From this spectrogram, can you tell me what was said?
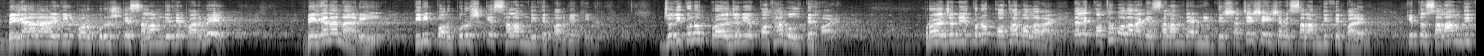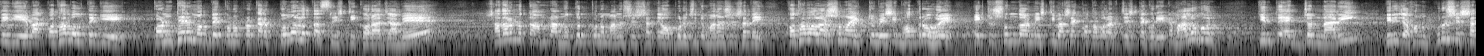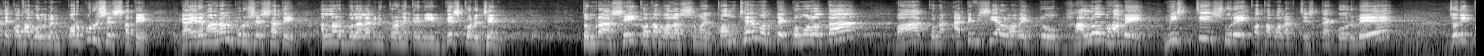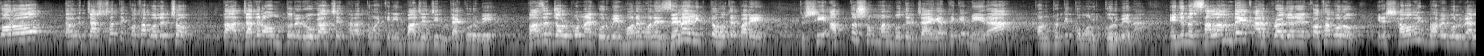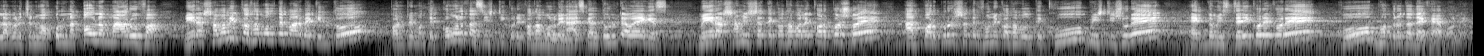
বেগানা নারী কি পরপুরুষকে সালাম দিতে পারবে? বেগানা নারী, তিনি পরপুরুষকে সালাম দিতে পারবে কিনা? যদি কোনো প্রয়োজনীয় কথা বলতে হয়, প্রয়োজনীয় কোনো কথা বলার আগে, তাহলে কথা বলার আগে সালাম দেওয়ার নির্দেশ আছে, সেই হিসাবে সালাম দিতে পারেন। কিন্তু সালাম দিতে গিয়ে বা কথা বলতে গিয়ে কণ্ঠের মধ্যে কোনো প্রকার কোমলতা সৃষ্টি করা যাবে সাধারণত আমরা নতুন কোনো মানুষের সাথে, অপরিচিত মানুষের সাথে কথা বলার সময় একটু বেশি ভদ্র হয়ে, একটু সুন্দর মিষ্টি ভাষায় কথা বলার চেষ্টা করি। এটা ভালো গুণ। কিন্তু একজন নারী, তিনি যখন পুরুষের সাথে কথা বলবেন, পরপুরুষের সাথে, গায়ের মাহরাম পুরুষের সাথে, আল্লাহ রব্বুল আলমিন কোরআন নির্দেশ করেছেন, তোমরা সেই কথা বলার সময় কণ্ঠের মধ্যে কোমলতা বা কোনো আর্টিফিশিয়ালভাবে একটু ভালোভাবে মিষ্টি সুরে কথা বলার চেষ্টা করবে। যদি করো, তাহলে যার সাথে কথা বলেছ তা যাদের অন্তরে রোগ আছে, তারা তোমাকে নিয়ে বাজে চিন্তা করবে, বাজে জল্পনা করবে, মনে মনে জেনায় লিপ্ত হতে পারে। তো সেই আত্মসম্মান বোধের জায়গা থেকে মেয়েরা কণ্ঠকে কোমল করবে না। এই জন্য সালাম দেখ আর প্রয়োজনীয় কথা বলো। এটা স্বাভাবিকভাবে বলবে, আল্লাহ বলেছেন ওয়াকুল না কাউলাম মারুফা। মেয়েরা স্বাভাবিক কথা বলতে পারবে, কিন্তু কণ্ঠের মধ্যে কোমলতা সৃষ্টি করে কথা বলবে না। আজকাল তো উল্টা হয়ে গেছে। মেয়েরা স্বামীর সাথে কথা বলে কর্কশ হয়ে, আর পরপুরুষের সাথে ফোনে কথা বলতে খুব মিষ্টি সুরে, একদম ইস্তারি করে করে, খুব ভদ্রতা দেখায় বলে।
